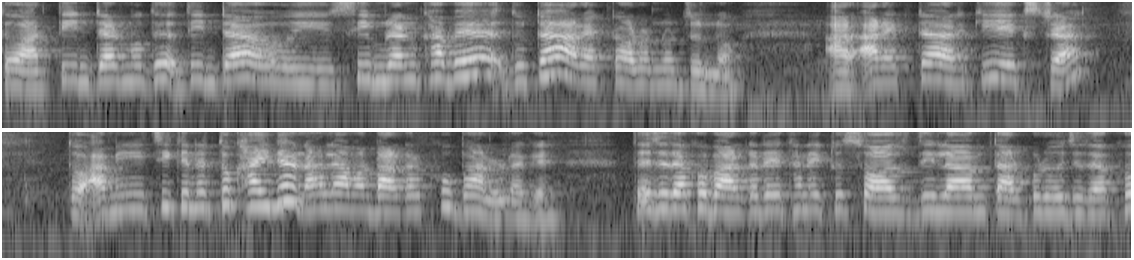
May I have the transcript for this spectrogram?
তো আর তিনটার মধ্যে, তিনটা ওই সিমরান খাবে দুটা আর একটা অরণ্যর জন্য। আর আরেকটা আর কি এক্সট্রা তো আমি চিকেনের তো খাই না, নাহলে আমার বার্গার খুব ভালো লাগে। তো এই যে দেখো বার্গারে এখানে একটু সস দিলাম, তারপরে ওই যে দেখো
